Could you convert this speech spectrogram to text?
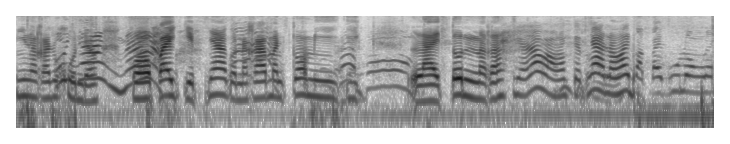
นี่นะคะทุกคนเดี๋ยวขอไปเก็บหญ้าก่อนนะคะ มันก็มีอีกหลายต้นนะคะ เดี๋ยวระหว่างเราเก็บหญ้าเราให้กลับไปกูลงเลย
